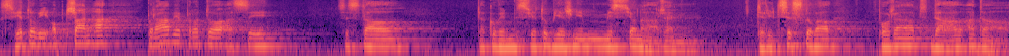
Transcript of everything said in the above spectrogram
světový občan a právě proto asi se stal takovým světoběžným misionářem, který cestoval pořád dál a dál.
